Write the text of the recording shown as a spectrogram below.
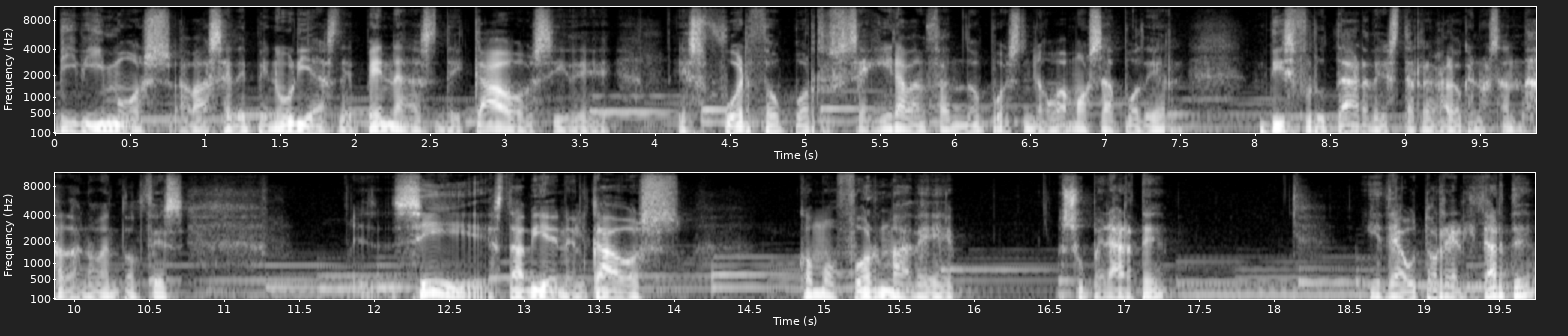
vivimos a base de penurias, de penas, de caos y de esfuerzo por seguir avanzando, pues no vamos a poder disfrutar de este regalo que nos han dado. ¿no? Entonces, eh, sí, está bien el caos, como forma de superarte y de autorrealizarte,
